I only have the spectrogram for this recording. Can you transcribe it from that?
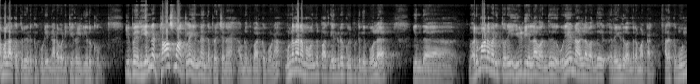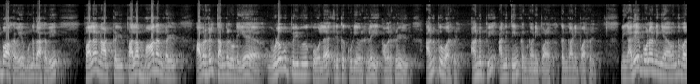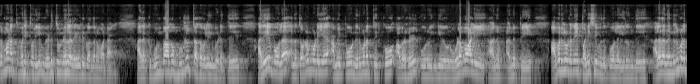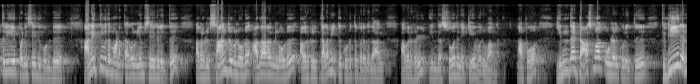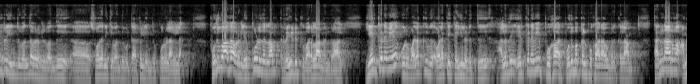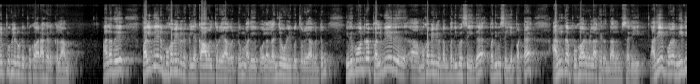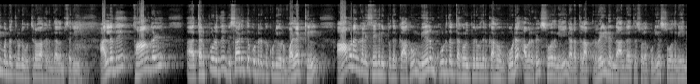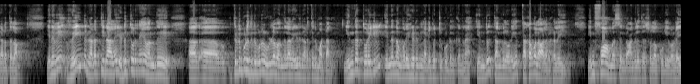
அமலாக்கத்துறை எடுக்கக்கூடிய நடவடிக்கைகள் இருக்கும். இப்போ இது என்ன டாஸ்மாகில் என்ன இந்த பிரச்சனை அப்படின்னு வந்து பார்க்க போனால் முன்னதாக நம்ம வந்து பார்த்து ஏற்கனவே குறிப்பிட்டது போல் இந்த வருமான வரித்துறை ஈடியெல்லாம் வந்து ஒரே நாளில் வந்து ரெய்டு வந்துட மாட்டாங்க. அதற்கு முன்பாகவே முன்னதாகவே பல நாட்கள் பல மாதங்கள் அவர்கள் தங்களுடைய உளவு பிரிவு போல இருக்கக்கூடியவர்களை அவர்கள் அனுப்புவார்கள். அனுப்பி அனைத்தையும் கண்காணிப்பார்கள் கண்காணிப்பார்கள். நீங்கள் அதே போல் நீங்கள் வந்து வருமான வரித்துறையும் எடுத்துள்ள ரெய்டுக்கு வந்துட மாட்டாங்க. அதற்கு முன்பாக முழு தகவலையும் எடுத்து அதே போல் அந்த தொடர்புடைய அமைப்போ நிறுவனத்திற்கோ அவர்கள் ஒரு இங்கே ஒரு உளவாளியை அனு அனுப்பி அவர்களுடனே பணி செய்வது போல இருந்து அல்லது அந்த நிறுவனத்திலேயே பணி செய்து கொண்டு அனைத்து விதமான தகவல்களையும் சேகரித்து அவர்கள் சான்றுகளோடு ஆதாரங்களோடு அவர்கள் தலைமைக்கு கொடுத்த பிறகுதான் அவர்கள் இந்த சோதனைக்கே வருவாங்க. அப்போது இந்த டாஸ்மாக் ஊழல் குறித்து திடீரென்று இன்று வந்து அவர்கள் வந்து சோதனைக்கு வந்து விட்டார்கள் என்று பொருள் அல்ல. பொதுவாக அவர்கள் எப்பொழுதெல்லாம் ரெய்டுக்கு வரலாம் என்றால் ஏற்கனவே ஒரு வழக்கு வழக்கை கையில் எடுத்து அல்லது ஏற்கனவே புகார் பொதுமக்கள் புகாராகவும் இருக்கலாம் தன்னார்வ அமைப்புகளினுடைய புகாராக இருக்கலாம் அல்லது பல்வேறு முகமைகள் இருக்கு இல்லையா? காவல்துறையாகட்டும் அதே போல் லஞ்ச ஒழிப்புத்துறையாகட்டும் இது போன்ற பல்வேறு முகமைகளிடம் பதிவு செய்த பதிவு செய்யப்பட்ட அந்த புகார்களாக இருந்தாலும் சரி அதே போல் நீதிமன்றத்தினுடைய உத்தரவாக இருந்தாலும் சரி அல்லது தாங்கள் தற்பொழுது விசாரித்து கொண்டிருக்கக்கூடிய ஒரு வழக்கில் ஆவணங்களை சேகரிப்பதற்காகவும் மேலும் கூடுதல் தகவல் பெறுவதற்காகவும் கூட அவர்கள் சோதனையை நடத்தலாம். ரெய்டு என்று ஆங்கிலத்தை சொல்லக்கூடிய சோதனையை நடத்தலாம். எனவே ரெய்டு நடத்தினாலே எடுத்துடனே வந்து திடுப்புடு திடுப்புடு உள்ளே வந்தெல்லாம் ரெய்டு நடத்திட மாட்டாங்க. எந்த துறையில் என்னென்ன முறைகேடுகள் நடைபெற்று கொண்டிருக்கின்றன என்று தங்களுடைய தகவலாளர்களை இன்ஃபார்மர்ஸ் என்று ஆங்கிலத்தில் சொல்லக்கூடியவர்களை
